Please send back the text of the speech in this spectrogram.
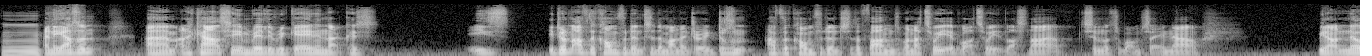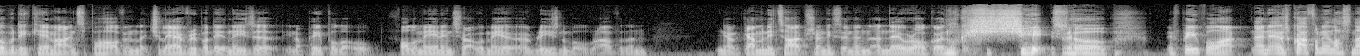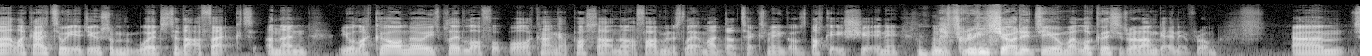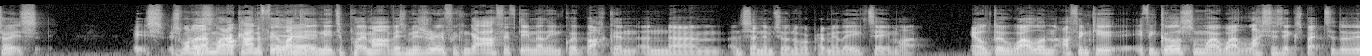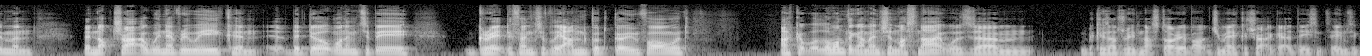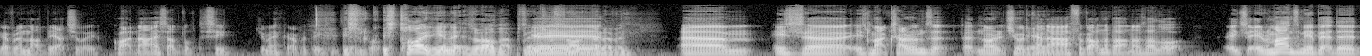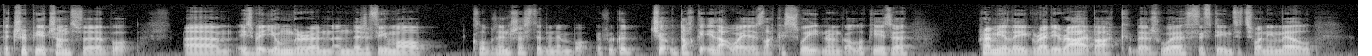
Mm, and he hasn't. Um, and I can't see him really regaining that because he's he doesn't have the confidence of the manager. He doesn't have the confidence of the fans. When I tweeted what I tweeted last night, uh, similar to what I'm saying now, you know, nobody came out in support of him. Literally everybody, and these are you know people that will follow me and interact with me are, are reasonable rather than you know Gamini types or anything. And and they were all going, look shit. So if people like, and it was quite funny last night. Like I tweeted you some words to that effect, and then you were like, "Oh no, he's played a lot of football. I can't get past that." And then like five minutes later, my dad texts me and goes, "Dockett is shit in it," and I screenshot it to you and went, "Look, this is where I'm getting it from." Um, so it's it's it's one of them where I kind of feel yeah. like it need to put him out of his misery. If we can get our 15 million quid back and and um, and send him to another Premier League team, like he'll do well. And I think he, if he goes somewhere where less is expected of him and they're not trying to win every week and uh, they don't want him to be great defensively and good going forward. I could, well, the one thing I mentioned last night was um, because I was reading that story about Jamaica trying to get a decent team together, and that'd be actually quite nice. I'd love to see Jamaica have a decent it's, team. But... It's tidy, isn't it, as well? That potential yeah, starting yeah. eleven. Um, is uh, is Max Aarons at, at Norwich? Who I'd yeah. kind of forgotten about, and I was like, look, it reminds me a bit of the the Trippier transfer, but um, he's a bit younger, and, and there's a few more clubs interested in him. But if we could chuck Doherty that way as like a sweetener and go, look, here's a Premier League ready right back that's worth 15 to 20 mil,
